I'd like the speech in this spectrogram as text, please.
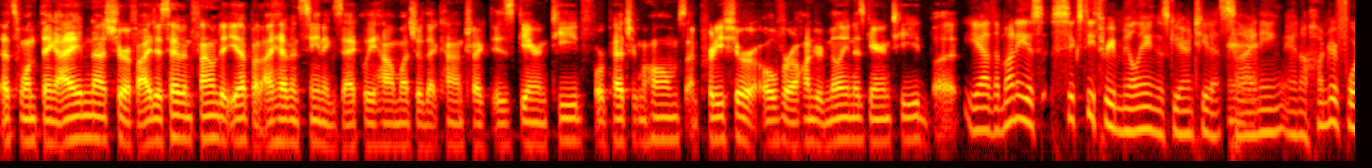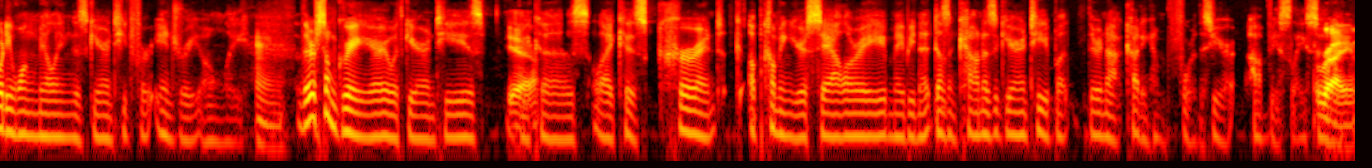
that's one thing. I'm not sure if I just haven't found it yet, but I haven't seen exactly how much of that contract is guaranteed for Patrick Mahomes. I'm pretty sure over 100 million is guaranteed, but yeah, the money is 63 million is guaranteed at signing mm. and 141 million is guaranteed for injury only. Hmm. There's some gray area with guarantees yeah. because like his current upcoming year salary maybe that doesn't count as a guarantee, but they're not cutting him for this year, obviously. So right.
